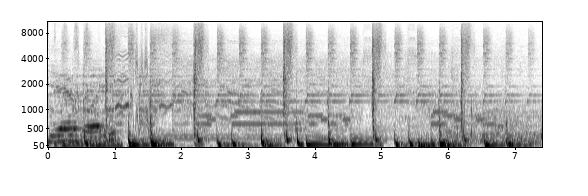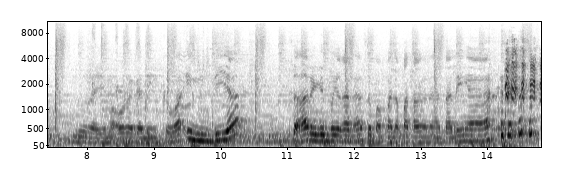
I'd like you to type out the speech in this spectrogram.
Yeah, boy. Duray, maura galing kuha. India? Sa arigin ba ka na? So, papalapatang na natalinga.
